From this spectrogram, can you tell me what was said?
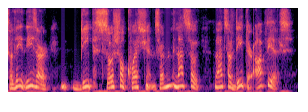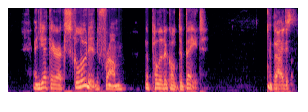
So the, these are deep social questions. They're not so not so deep. They're obvious, and yet they're excluded from the political debate. About, yeah, I just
